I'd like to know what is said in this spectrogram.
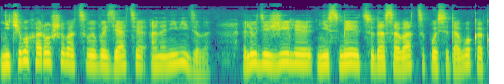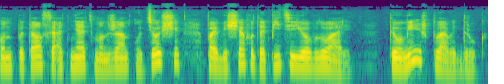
Ничего хорошего от своего зятя она не видела. Люди жили, не смеют сюда соваться после того, как он пытался отнять Монжан у тещи, пообещав утопить ее в Луаре. Ты умеешь плавать, друг?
